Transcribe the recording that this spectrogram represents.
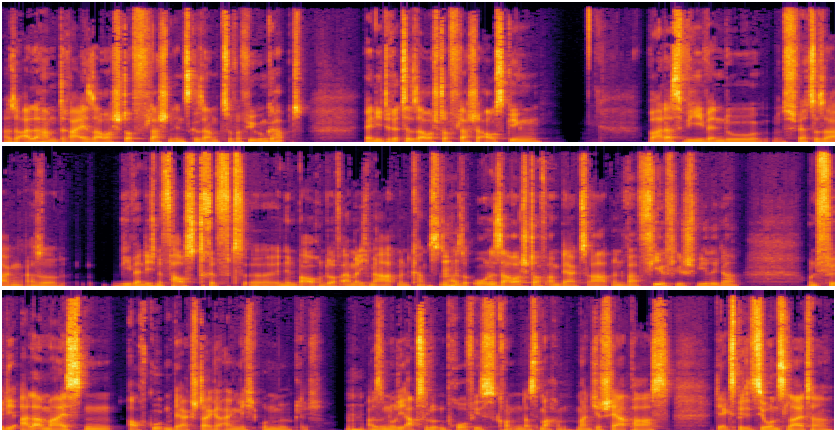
Also alle haben drei Sauerstoffflaschen insgesamt zur Verfügung gehabt. Wenn die dritte Sauerstoffflasche ausging, war das wie wenn du, ist schwer zu sagen, also wie wenn dich eine Faust trifft äh, in den Bauch und du auf einmal nicht mehr atmen kannst. Also ohne Sauerstoff am Berg zu atmen war viel, viel schwieriger und für die allermeisten auch guten Bergsteiger eigentlich unmöglich. Also nur die absoluten Profis konnten das machen. Manche Sherpas, die Expeditionsleiter.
